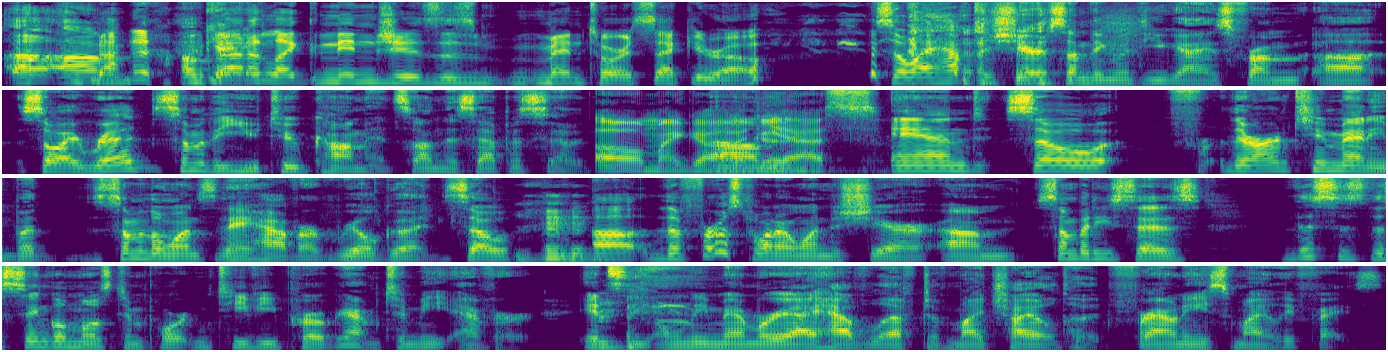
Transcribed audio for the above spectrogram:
Uh, um, not, okay not unlike Ninja's mentor Sekiro. so I have to share something with you guys from uh so I read some of the YouTube comments on this episode. Oh my god, Um, yes. And so f- there aren't too many, but some of the ones they have are real good. So uh the first one I wanted to share, um somebody says this is the single most important TV program to me ever. It's the only memory I have left of my childhood. Frowny smiley face.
